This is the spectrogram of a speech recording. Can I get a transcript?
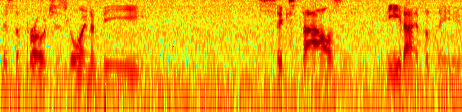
This approach is going to be 6,000 feet, I believe.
